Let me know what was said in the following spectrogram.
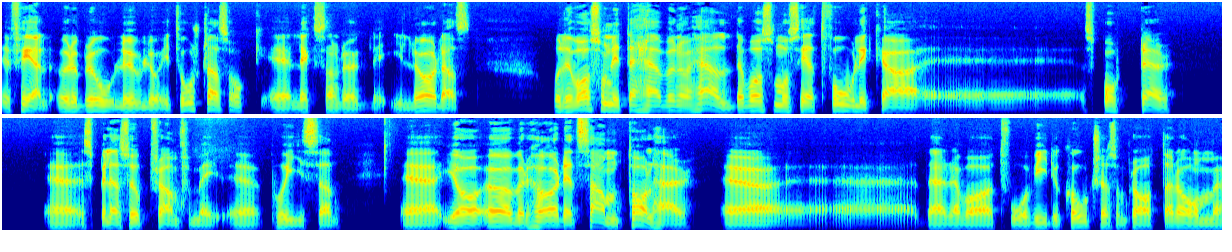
eh, fel, Örebro-Luleå i torsdags och Leksand-Rögle i lördags. Och det var som lite heaven och hell, det var som att se två olika eh, sporter eh, spelas upp framför mig eh, på isen. Eh, jag överhörde ett samtal här eh, där det var två videocoacher som pratade om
